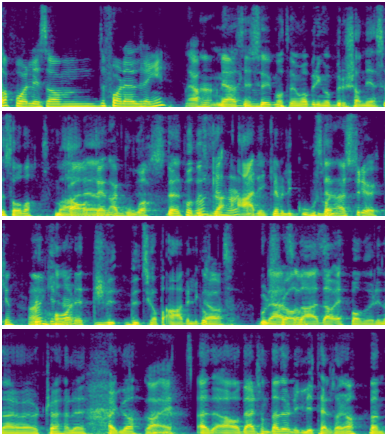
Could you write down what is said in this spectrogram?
da får liksom, du får det du trenger. Ja, Men jeg synes vi, måtte, vi må bringe opp brorsan Jesus òg, da. Som ja er, den er god, ass. Den Den er egentlig en veldig god Den er strøken. Den har hørt. et bu- Budskapet er veldig godt. Ja, Bortsett det fra det er, det er ett banneord inni der, har jeg hørt. det, Eller, er det det? Det er ett. Ja, det og det er sånn, Den ødelegger litt hele sanga, men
